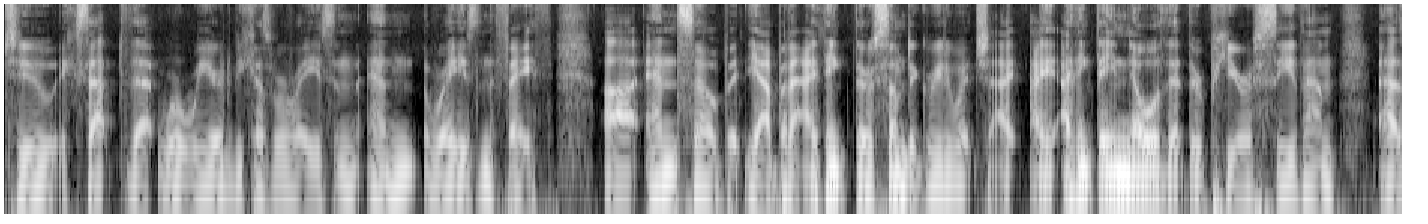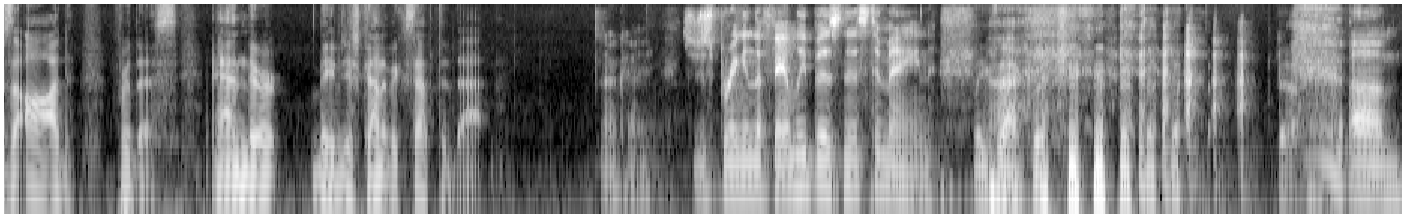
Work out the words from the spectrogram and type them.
to accept that we're weird because we're raised in and raised in the faith. Uh, and so, but yeah, but I think there's some degree to which I, I, I think they know that their peers see them as odd for this, and they're they've just kind of accepted that. Okay, so just bringing the family business to Maine. Exactly. yeah. Um,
